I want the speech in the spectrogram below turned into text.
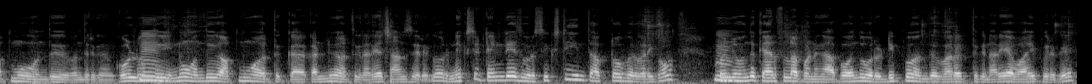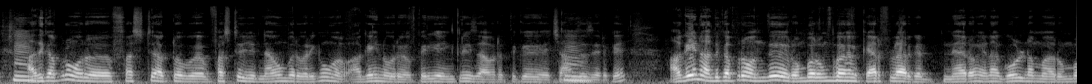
அப்மூவ் வந்து வந்திருக்கு. கோல்டு வந்து இன்னும் வந்து அப்மூவ் ஆகிறதுக்கு கண்டினியூ ஆகிறதுக்கு நிறைய சான்ஸ் இருக்கு. ஒரு நெக்ஸ்ட் டென் டேஸ் ஒரு சிக்ஸ்டீன்த் அக்டோபர் வரைக்கும் கொஞ்சம் வந்து கேர்ஃபுல்லா பண்ணுங்க. அப்போ வந்து ஒரு டிப்பு வந்து வரதுக்கு நிறைய வாய்ப்பு இருக்கு. அதுக்கப்புறம் ஒரு ஃபர்ஸ்ட் அக்டோபர் ஃபர்ஸ்ட் நவம்பர் வரைக்கும் அகைன் ஒரு பெரிய இன்க்ரீஸ் ஆகிறதுக்கு சான்சஸ் இருக்கு. அகைன் அதுக்கப்புறம் வந்து ரொம்ப ரொம்ப கேர்ஃபுல்லா இருக்க நேரம். ஏன்னா கோல்டு நம்ம ரொம்ப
